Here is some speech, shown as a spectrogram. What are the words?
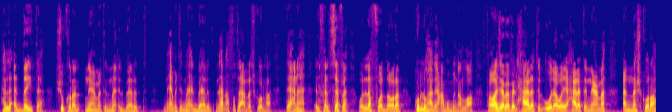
هل أديت شكر نعمة الماء البارد؟ نعمة الماء البارد لا نستطيع أن نشكرها يعني الفلسفة واللف والدوران كلها نعم من الله. فوجب في الحالة الأولى وهي حالة النعمة أن نشكر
